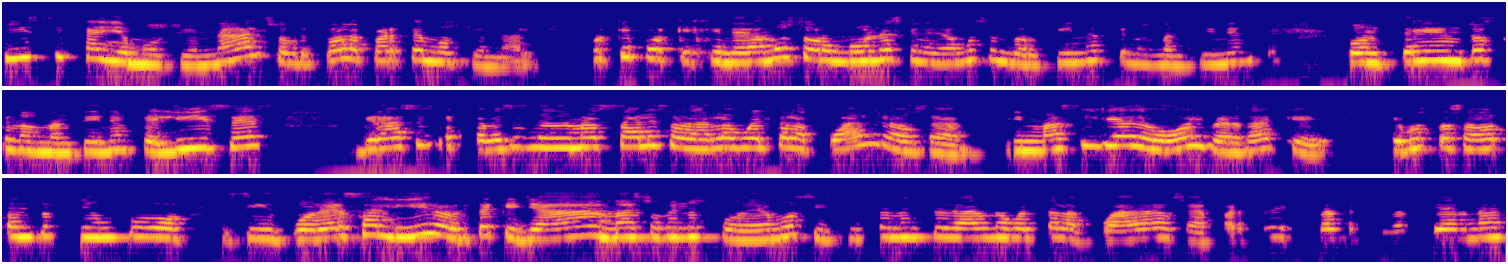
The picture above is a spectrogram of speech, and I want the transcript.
física y emocional, sobre todo la parte emocional. ¿Por qué? Porque generamos hormonas, generamos endorfinas que nos mantienen contentos, que nos mantienen felices, gracias a que a veces nada más sales a dar la vuelta a la cuadra, o sea, y más el día de hoy, ¿verdad? Que, hemos pasado tanto tiempo sin poder salir, ahorita que ya más o menos podemos y simplemente dar una vuelta a la cuadra, o sea, aparte de que las piernas,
